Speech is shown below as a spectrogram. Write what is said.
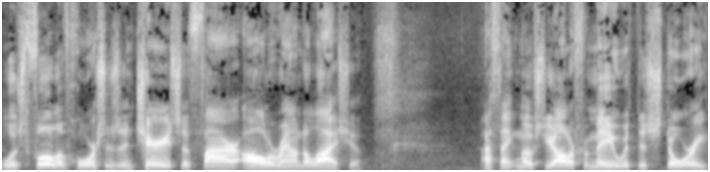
was full of horses and chariots of fire all around Elisha. I think most of y'all are familiar with this story.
